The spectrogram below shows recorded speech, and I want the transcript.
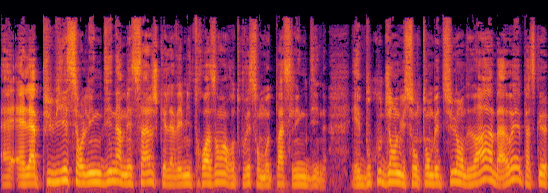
elle a publié sur LinkedIn un message qu'elle avait mis trois ans à retrouver son mot de passe LinkedIn. Et beaucoup de gens lui sont tombés dessus en disant ah bah ouais parce que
